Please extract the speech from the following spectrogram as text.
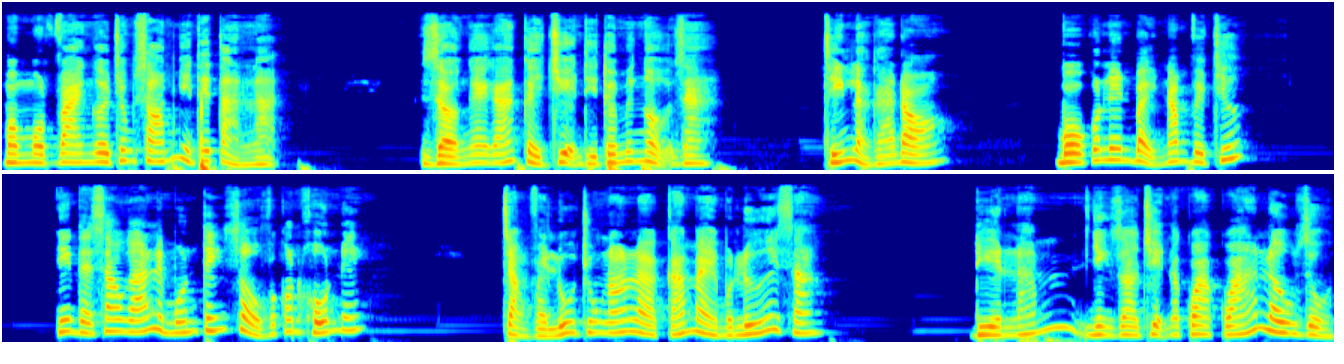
Mà một vài người trong xóm nhìn thấy tản lại. Giờ nghe gã kể chuyện thì tôi mới ngỡ ra. Chính là gã đó. Bồ con Liên 7 năm về trước. Nhưng tại sao gã lại muốn tính sổ với con khốn đấy? Chẳng phải lũ chúng nó là cá mè một lứa hay sao? Điên lắm, Nhưng do chuyện đã qua quá lâu rồi.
